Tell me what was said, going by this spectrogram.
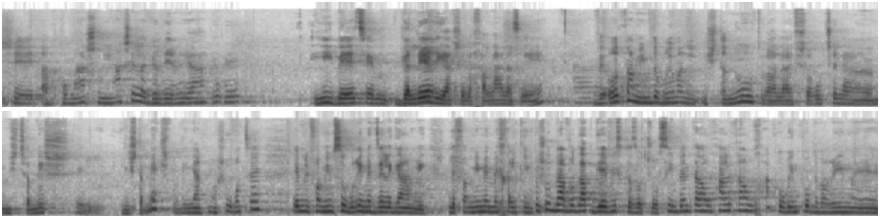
שהקומה השנייה של הגלריה היא בעצם גלריה של החלל הזה. ועוד פעם, אם מדברים על השתנות ועל האפשרות של המשתמש להשתמש בבניין כמו שהוא רוצה, הם לפעמים סוגרים את זה לגמרי. לפעמים הם מחלקים, פשוט בעבודת גבס כזאת שעושים בין תערוכה לתערוכה, קורים פה דברים אה,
